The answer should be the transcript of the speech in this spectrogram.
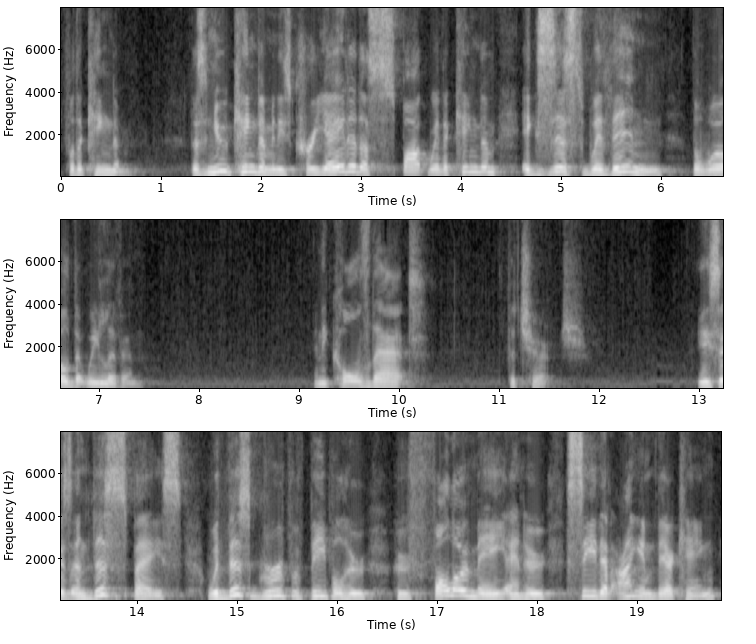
for the kingdom. This new kingdom, and he's created a spot where the kingdom exists within the world that we live in. And he calls that the church. And he says, in this space, with this group of people who, who follow me and who see that I am their king,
